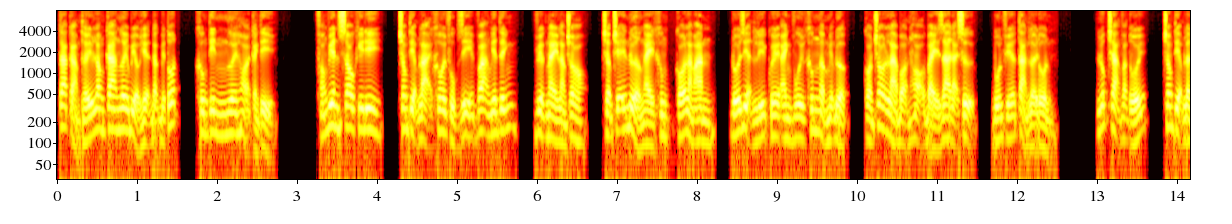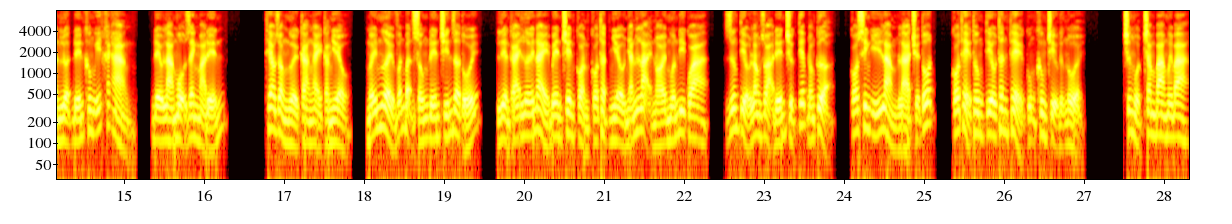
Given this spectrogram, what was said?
ta cảm thấy long ca ngươi biểu hiện đặc biệt tốt, không tin ngươi hỏi cảnh tỷ. Phóng viên sau khi đi, trong tiệm lại khôi phục dị vang yên tĩnh việc này làm cho, chậm trễ nửa ngày không có làm ăn, đối diện lý Quế anh vui không ngậm miệng được, còn cho là bọn họ bày ra đại sự, bốn phía tản lời đồn. Lúc chạm vào tối, trong tiệm lần lượt đến không ít khách hàng, đều là mộ danh mà đến. Theo dòng người càng ngày càng nhiều, mấy người vẫn bận sống đến chín giờ tối, liền cái lưới này bên trên còn có thật nhiều nhắn lại nói muốn đi qua, dương tiểu long dọa đến trực tiếp đóng cửa, có sinh ý làm là chuyện tốt, có thể thông tiêu thân thể cũng không chịu được nổi. Chương một trăm ba mươi ba,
